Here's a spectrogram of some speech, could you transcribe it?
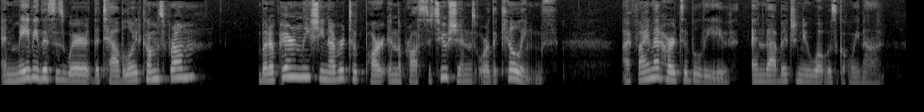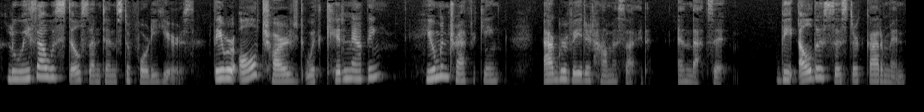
and maybe this is where the tabloid comes from, but apparently she never took part in the prostitutions or the killings. I find that hard to believe, and that bitch knew what was going on. Luisa was still sentenced to 40 years. They were all charged with kidnapping, human trafficking, aggravated homicide, and that's it. The eldest sister, Carmen,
